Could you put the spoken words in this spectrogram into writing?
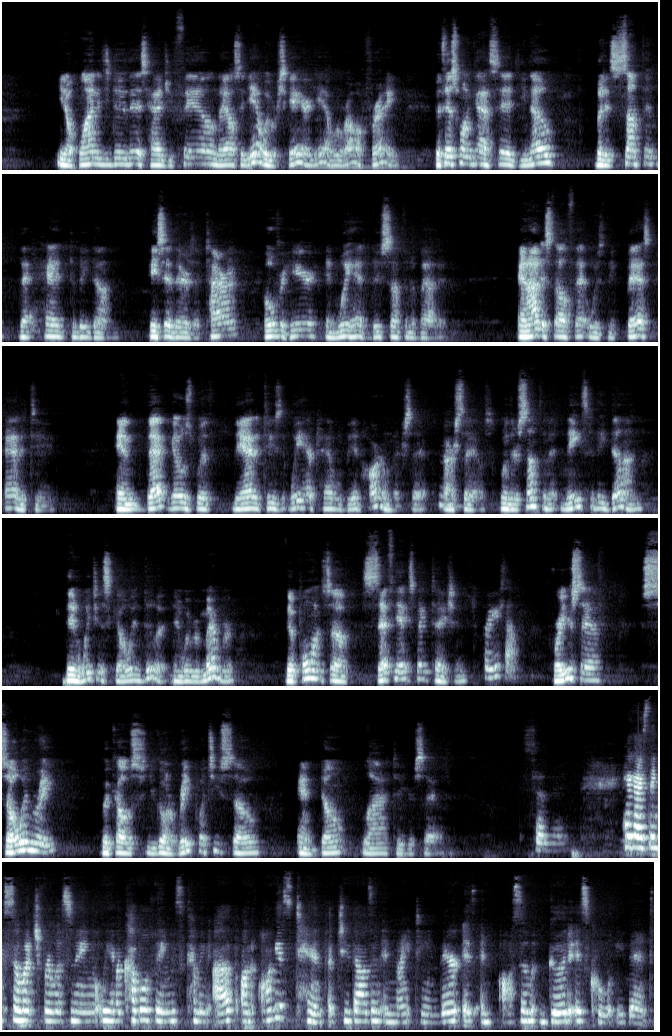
you know, why did you do this? How did you feel? And they all said, yeah, we were scared. Yeah, we were all afraid. But this one guy said, you know, but it's something that had to be done. He said, there's a tyrant over here and we had to do something about it. And I just thought that was the best attitude. And that goes with the attitudes that we have to have with being hard on ourselves, Mhm. ourselves. When there's something that needs to be done, then we just go and do it. And we remember the points of set the expectation For yourself. for yourself, sow and reap, because you're going to reap what you sow, and don't lie to yourself. So good. Hey guys, thanks so much for listening. We have a couple things coming up on August 10th of 2019. There is an awesome Good is Cool event.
